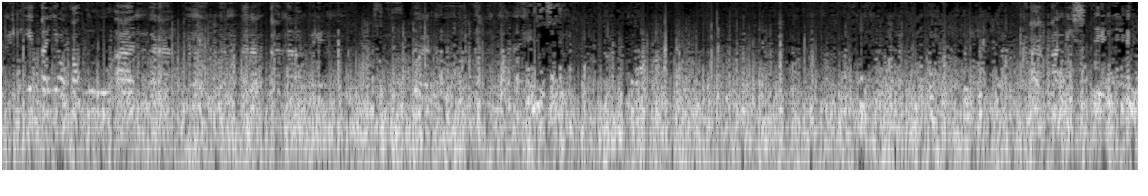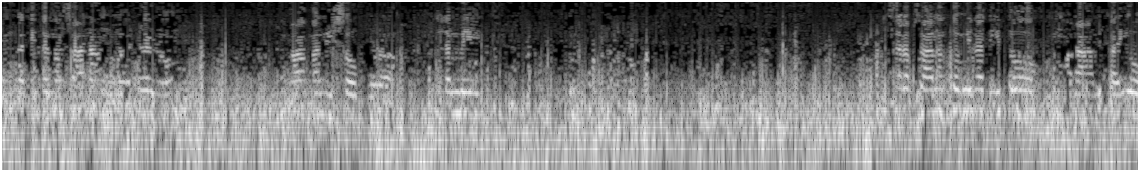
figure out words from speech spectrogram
Nakikita niyo kabuuan, grabe, ang ganda ng tanawin. Super ganda din. Ang ganito ng sana ang weather, no? Nakakamiss sobra. Lamig. sarap sanang tumira dito. Kung marami kayo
